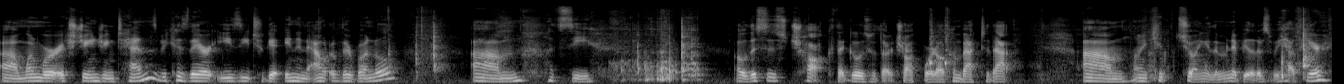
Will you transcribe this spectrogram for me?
um, when we're exchanging tens because they are easy to get in and out of their bundle. Um, let's see. Oh, this is chalk that goes with our chalkboard. I'll come back to that. Um, let me keep showing you the manipulatives we have here.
